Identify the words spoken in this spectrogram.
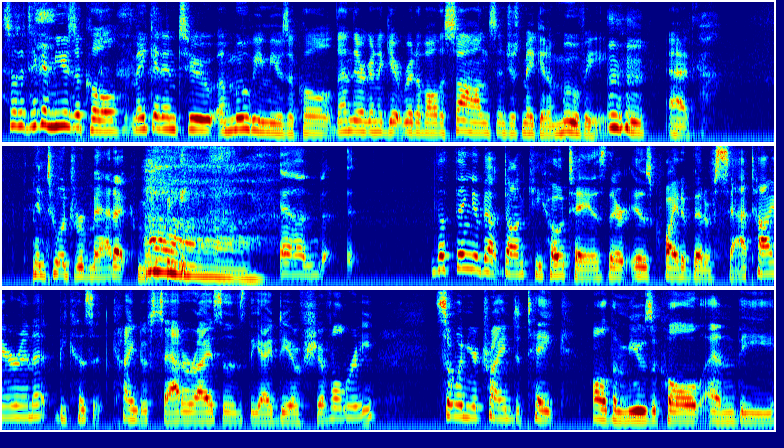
So to take a musical, make it into a movie musical, then they're gonna get rid of all the songs and just make it a movie. Mm-hmm. At, into a dramatic movie. Ah. and the thing about Don Quixote is there is quite a bit of satire in it because it kind of satirizes the idea of chivalry. So when you're trying to take all the musical and the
